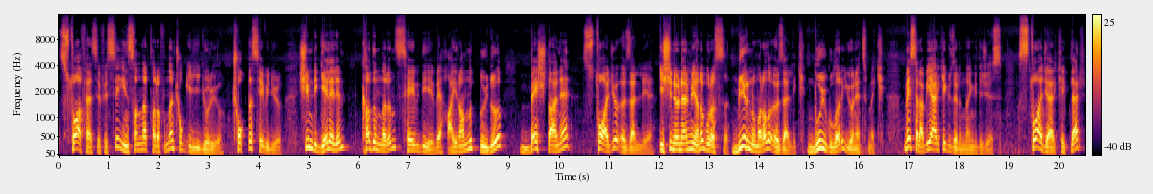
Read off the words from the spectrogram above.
Stoa felsefesi insanlar tarafından çok ilgi görüyor. Çok da seviliyor. Şimdi gelelim kadınların sevdiği ve hayranlık duyduğu 5 tane stoacı özelliğe. İşin önemli yanı burası. Bir numaralı özellik. Duyguları yönetmek. Mesela bir erkek üzerinden gideceğiz. Stoacı erkekler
